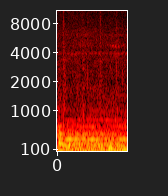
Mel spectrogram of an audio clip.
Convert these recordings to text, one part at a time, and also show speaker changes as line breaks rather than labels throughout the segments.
Thank you.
